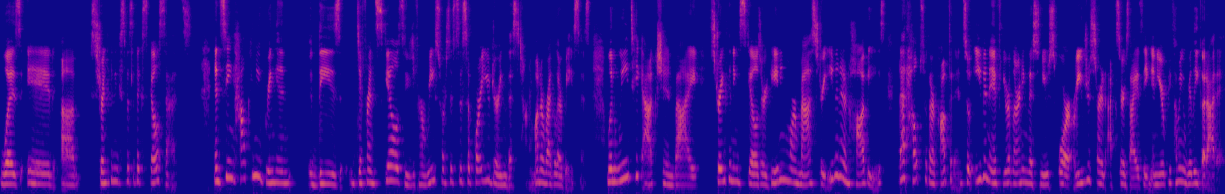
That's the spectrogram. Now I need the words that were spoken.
Was it um, strengthening specific skill sets? And seeing how can you bring in these different skills, these different resources to support you during this time on a regular basis. When we take action by strengthening skills or gaining more mastery, even in hobbies, that helps with our confidence. So, even if you're learning this new sport or you've just started exercising and you're becoming really good at it,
